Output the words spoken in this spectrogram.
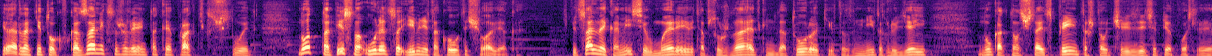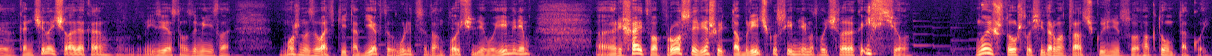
и, наверное, не только в Казани, к сожалению, такая практика существует, но вот написано улица имени такого-то человека – Специальная комиссия в мэрии ведь обсуждает кандидатуры каких-то знаменитых людей. Ну, как у нас считается принято, что вот через 10 лет после кончины человека, известного знаменитого, можно называть какие-то объекты, улицы, там, площади его именем, э, решает вопросы, вешает табличку с именем этого человека, и все. Ну и что, что Сидор Матрасович Кузнецов, а кто он такой?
